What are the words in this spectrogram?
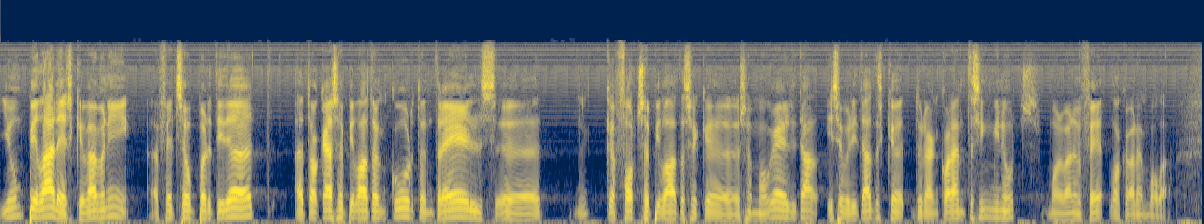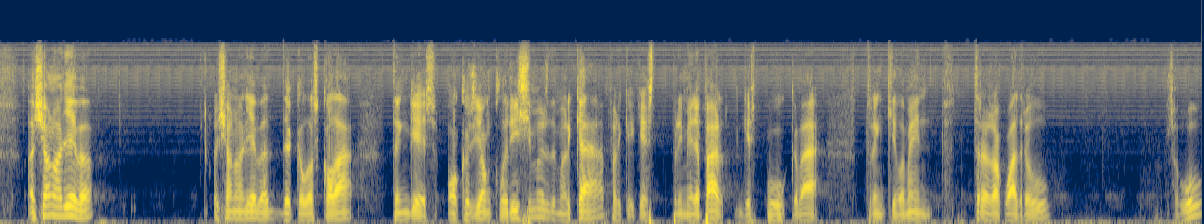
i un Pilares que va venir a fer el seu partidet, a tocar la pilota en curt entre ells, eh, que fot la pilota la que se'n mogués i tal, i la veritat és que durant 45 minuts mos van fer el que van voler. Això no lleva això no lleva de que l'escolar tingués ocasions claríssimes de marcar, perquè aquesta primera part hagués pogut acabar tranquil·lament 3 o 4 a 1, segur,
